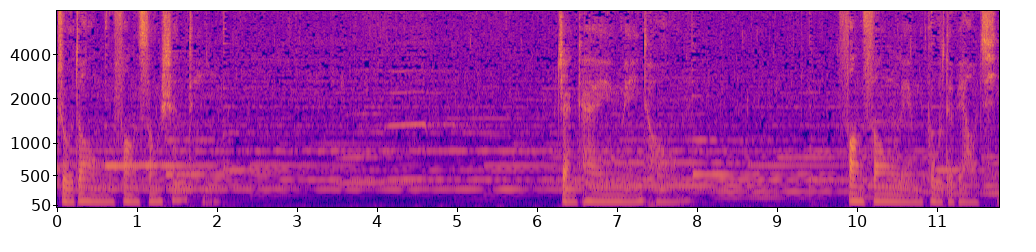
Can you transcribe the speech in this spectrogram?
主动放松身体，展开眉头，放松脸部的表情，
